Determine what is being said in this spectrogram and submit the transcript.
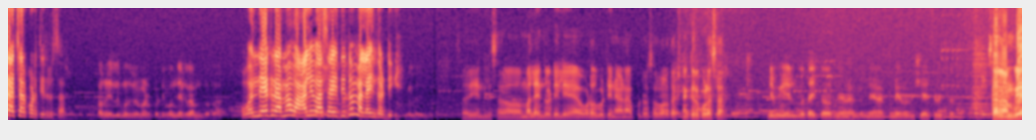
ಟಾರ್ಚರ್ ಕೊಡ್ತಿದ್ರು ಸರ್ ಅವ್ರು ಎಲ್ಲಿಗೆ ಮದುವೆ ಮಾಡ್ಕೊಟ್ಟಿದ್ರು? ಒಂದೇ ಗ್ರಾಮದವ್ರ? ಒಂದೇ ಗ್ರಾಮ ವಾಲಿ ವಾಸ ಇದ್ದಿದ್ದು ಮಲೈನ್ ದೊಡ್ಡಿ ಸರ್ ಏನಿಲ್ಲ ಸರ್ ಮಲೈನ್ ದೊಡ್ಡಿಲಿ ಹೊಡೆದ್ಬಿಟ್ಟು ನೇಣ ಹಾಕ್ಬಿಟ್ರು ಸರ್ ವರದಕ್ಷಿಣೆ ಕಿರುಕುಳ ಸರ್. ನಿಮ್ಗೆ ಏನು ಗೊತ್ತಾಯ್ತು ಅವ್ರು ನೇಣಕೊಂಡಿರೋ ವಿಷಯ ತಿಳಿಸು ಸರ್ ನಮಗೆ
